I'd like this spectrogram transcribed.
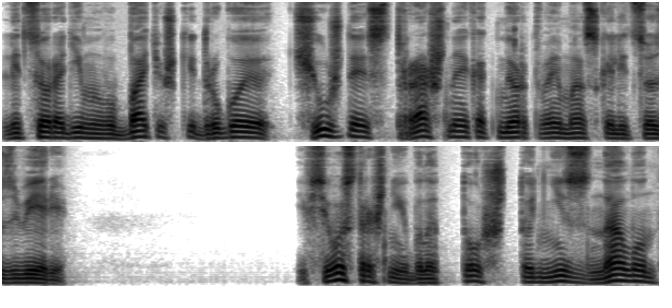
лицо родимого батюшки, другое чуждое, страшное, как мертвая маска, лицо зверя. И всего страшнее было то, что не знал он,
